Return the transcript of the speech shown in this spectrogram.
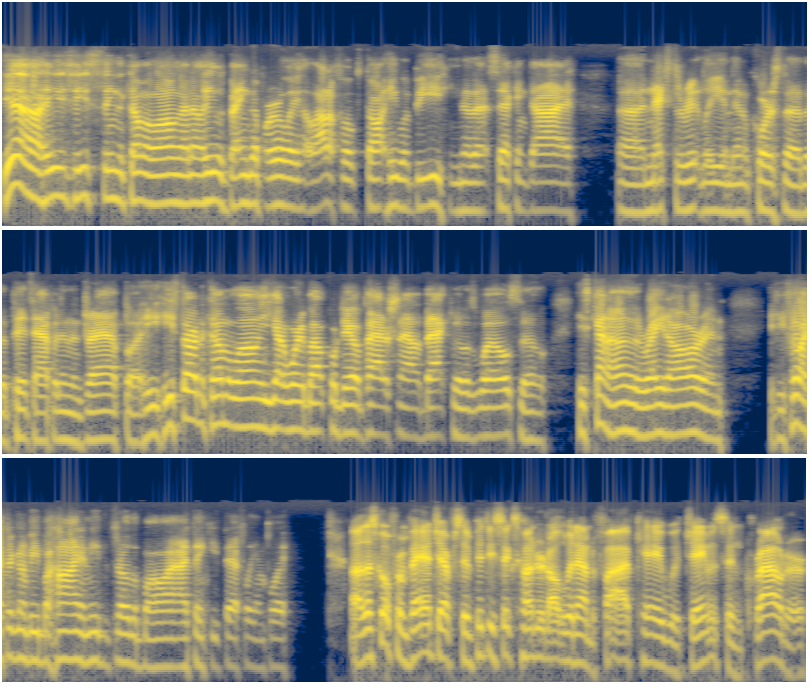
Yeah, he's he's seemed to come along. I know he was banged up early. A lot of folks thought he would be, you know, that second guy uh, next to Ridley, and then of course the the Pitts happened in the draft. But he he's starting to come along. You got to worry about Cordarrelle Patterson out of the backfield as well, so he's kind of under the radar. And if you feel like they're going to be behind and need to throw the ball, I think he's definitely in play. Uh, let's go from Van Jefferson, 5,600, all the way down to 5K with Jamison Crowder.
